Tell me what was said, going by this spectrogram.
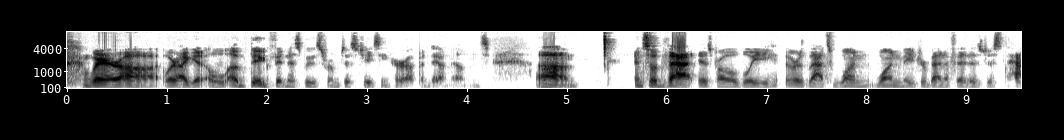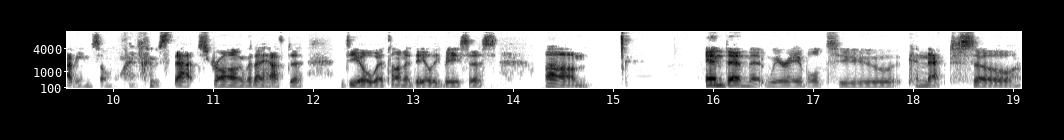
where uh, where I get a, a, big fitness boost from just chasing her up and down mountains. Um, and so that is probably or that's one one major benefit is just having someone who's that strong that I have to deal with on a daily basis. Um, and then that we're able to connect so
